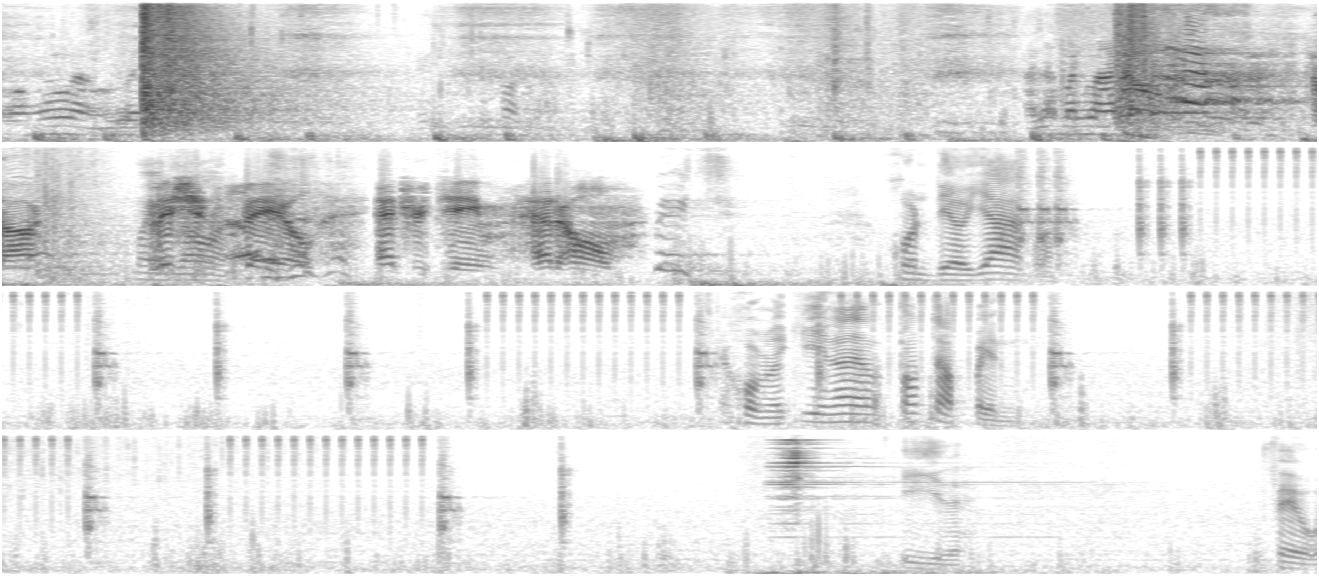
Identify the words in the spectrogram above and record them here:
ระวังข้างหลังด้วยเอาละมันมาแล้ว Talk. My Mission lord. failed. Entry team, head home. คนเดียวยากว่ะไอคนเมื่อกี้น่าต้องจับเป็นอีเลย เฟล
